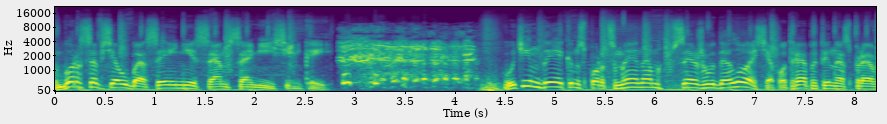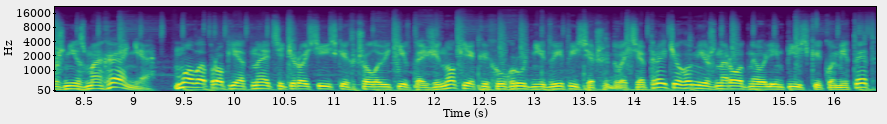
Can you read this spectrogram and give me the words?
борсався у басейні сам самісінький. Утім, деяким спортсменам все ж вдалося потрапити на справжні змагання. Мова про 15 російських чоловіків та жінок, яких у грудні 2023-го міжнародний олімпійський комітет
